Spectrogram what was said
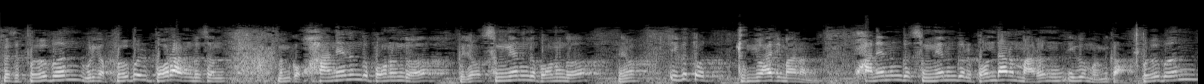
그래서 법은 우리가 법을 보라는 것은 뭡니까? 화내는 거 보는 거, 그죠? 성내는 거 보는 거, 그죠? 이것도 중요하지만은 화내는 거, 성내는 거를 본다는 말은 이거 뭡니까? 법은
